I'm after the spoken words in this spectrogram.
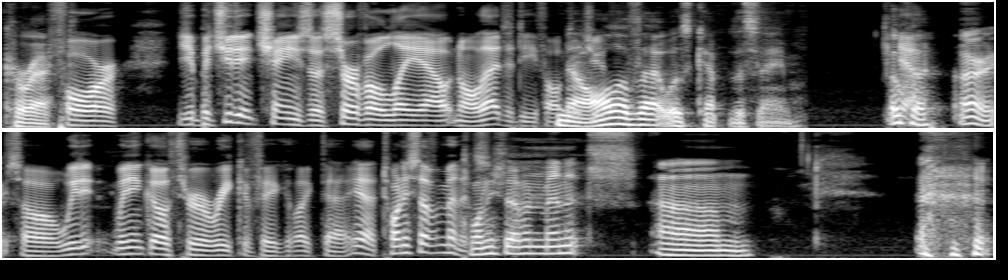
Correct. for, you, but you didn't change the servo layout and all that to default. no, did you? all of that was kept the same. Okay. Yeah. All right. So we didn't, we didn't go through a reconfig like that. Yeah, 27 minutes. 27 minutes. Um,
